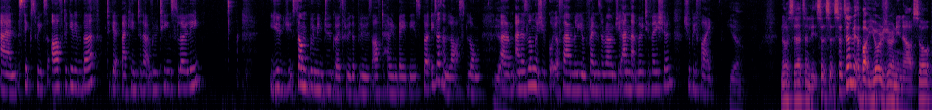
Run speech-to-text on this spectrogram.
and six weeks after giving birth to get back into that routine slowly you, you some women do go through the blues after having babies, but it doesn't last long. yeah Um, and as long as you've got your family and friends around you and that motivation, she'll be fine. Yeah. No, certainly. So, so, so tell me about your journey now. So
